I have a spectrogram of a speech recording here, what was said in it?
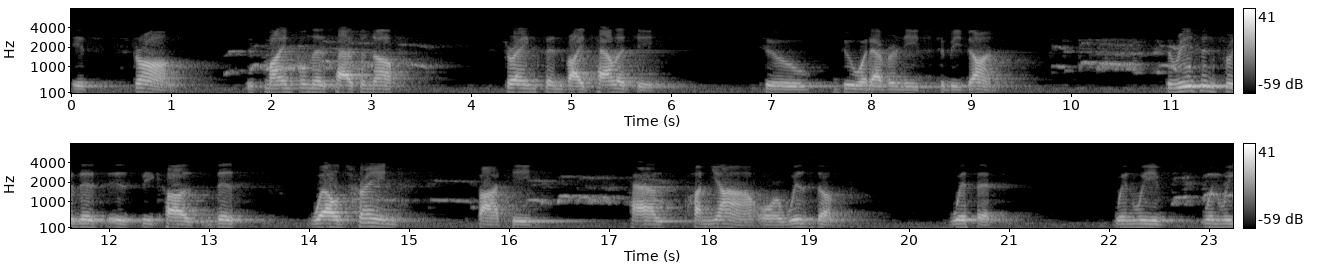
It's strong. This mindfulness has enough strength and vitality to do whatever needs to be done. The reason for this is because this well-trained sati has panya or wisdom with it. When we when we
